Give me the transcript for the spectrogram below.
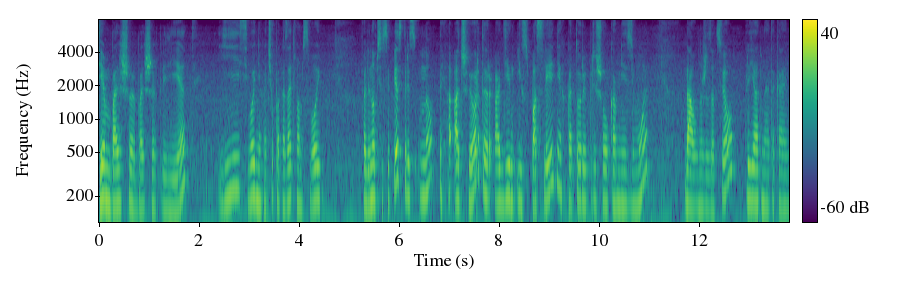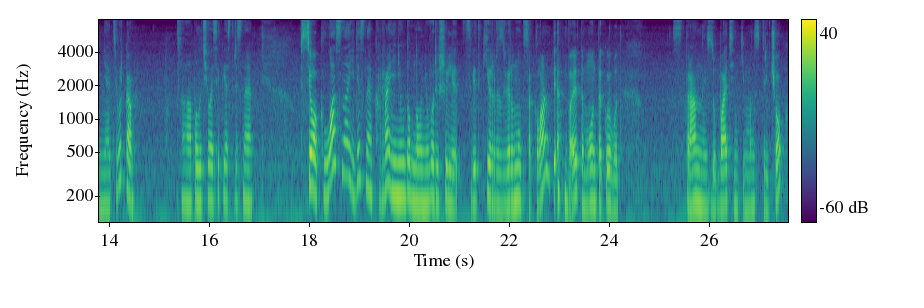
Всем большой-большой привет! И сегодня хочу показать вам свой Phalaenopsis equestris, но от Швертер, один из последних, который пришел ко мне зимой. Да, он уже зацвел, приятная такая миниатюрка а, получилась эквестрисная. Все классно, единственное, крайне неудобно у него решили цветки развернуться к лампе, поэтому он такой вот странный зубатенький монстричок,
